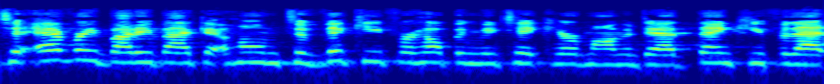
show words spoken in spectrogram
to everybody back at home, to Vicky for helping me take care of mom and dad. Thank you for that.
